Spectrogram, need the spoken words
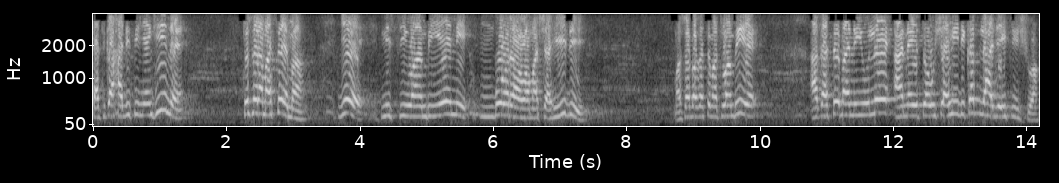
Katika hadithi nyingine tusalam asema je nisiwaambieni mbora wa mashahidi? Masaba akasema tuambie. Akasema ni yule anayetoa ushahidi kabla hajaitishwa.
